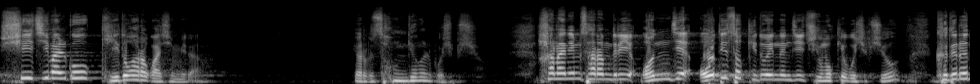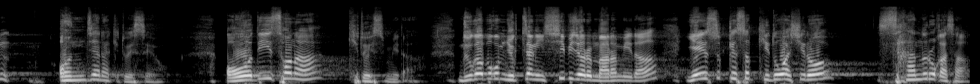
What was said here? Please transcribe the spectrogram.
쉬지 말고 기도하라고 하십니다. 여러분 성경을 보십시오. 하나님 사람들이 언제 어디서 기도했는지 주목해 보십시오. 그들은 언제나 기도했어요. 어디서나 기도했습니다. 누가복음 6장 12절은 말합니다. 예수께서 기도하시러 산으로 가사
